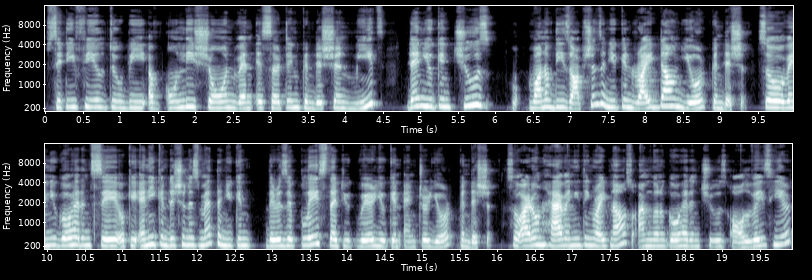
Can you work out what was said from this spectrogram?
city field to be only shown when a certain condition meets, then you can choose one of these options and you can write down your condition. So when you go ahead and say, okay, any condition is met, then you can, there is a place that you, where you can enter your condition. So I don't have anything right now. So I'm going to go ahead and choose always here.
